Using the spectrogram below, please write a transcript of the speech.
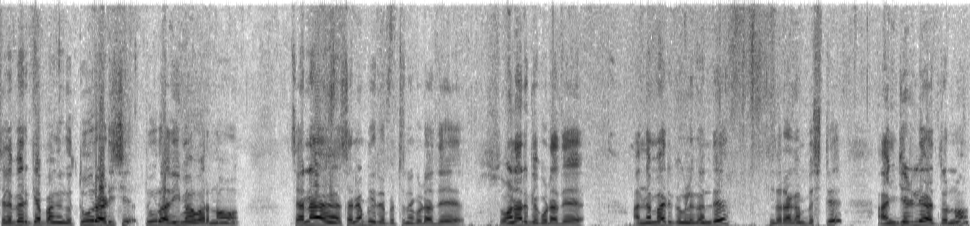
சில பேர் கேட்பாங்க இங்கே தூர் அடித்து தூர் அதிகமாக வரணும். சென சென பிடிக்கிற பிரச்சனை கூடாது. சொன இருக்கக்கூடாது அந்த மாதிரி இருக்கவங்களுக்கு வந்து இந்த ரகம் பெஸ்ட்டு அஞ்சு அடியிலே அறுத்துடணும்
